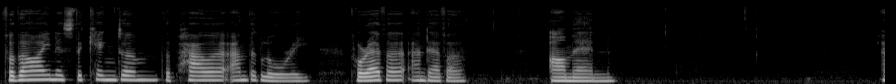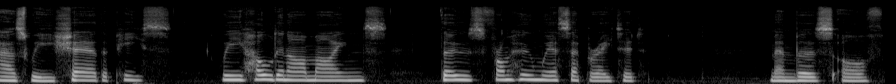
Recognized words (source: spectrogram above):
For thine is the kingdom, the power, and the glory, for ever and ever. Amen. As we share the peace, we hold in our minds those from whom we are separated, members of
